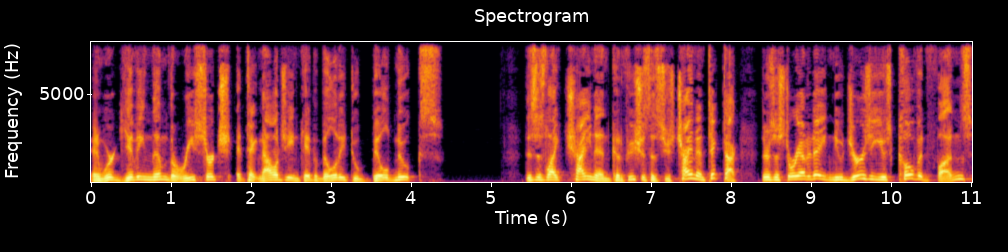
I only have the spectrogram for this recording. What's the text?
And we're giving them the research, technology, and capability to build nukes. This is like China and Confucius Institute. China and TikTok. There's a story out today. New Jersey used COVID funds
